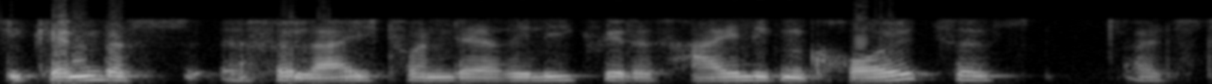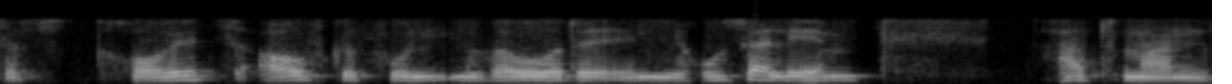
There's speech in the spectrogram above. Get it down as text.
Sie kennen das vielleicht von der Reliquie des Heiligen Kreuzes. Als das Kreuz aufgefunden wurde in Jerusalem, hat man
